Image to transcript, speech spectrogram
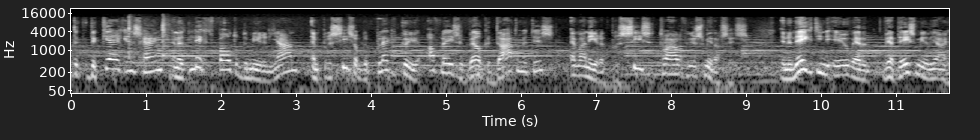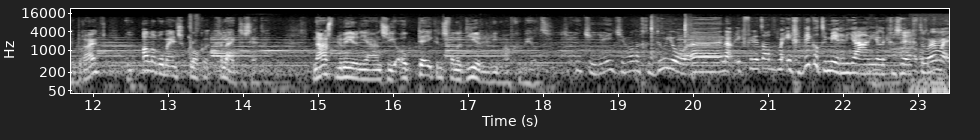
de, de kerk inschijnt en het licht valt op de meridiaan. En precies op de plek kun je aflezen welke datum het is en wanneer het precies 12 uur 's middags is. In de 19e eeuw werd, werd deze meridiaan gebruikt om alle Romeinse klokken gelijk te zetten. Naast de meridiaan zie je ook tekens van het dierenriem afgebeeld. Jeetje, jeetje, wat een gedoe joh. Eh, nou, ik vind het altijd maar ingewikkeld die meridiaan eerlijk gezegd Ja, hoor. Maar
